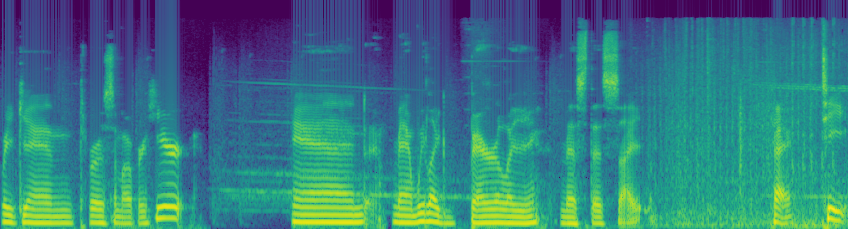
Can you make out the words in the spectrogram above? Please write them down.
We can throw some over here. And man, we like barely missed this site. Okay, T.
